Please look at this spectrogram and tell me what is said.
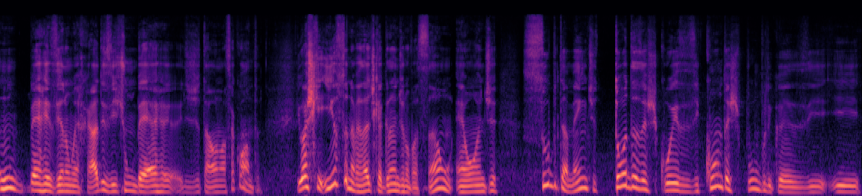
um BRZ no mercado, existe um BR digital na nossa conta. E eu acho que isso, na verdade, que é a grande inovação, é onde subitamente todas as coisas e contas públicas e, e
